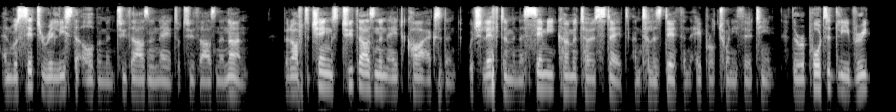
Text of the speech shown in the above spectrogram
and was set to release the album in 2008 or 2009 but after Cheng's 2008 car accident, which left him in a semi-comatose state until his death in April 2013, the reportedly very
